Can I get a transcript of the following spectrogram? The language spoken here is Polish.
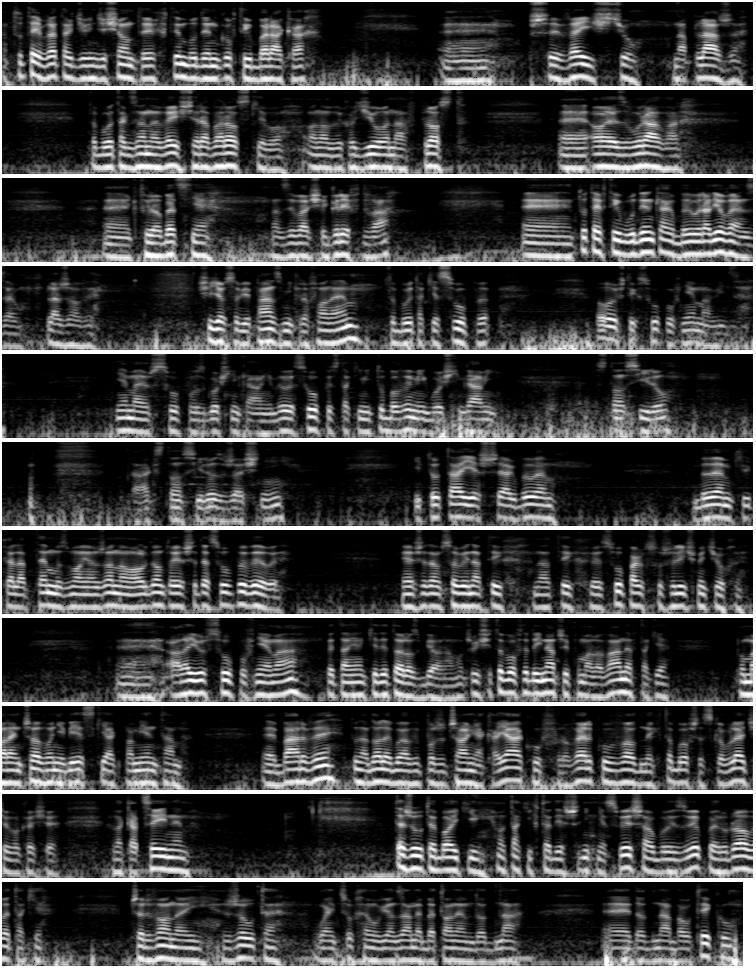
A tutaj w latach 90. w tym budynku, w tych barakach, e, przy wejściu na plażę, to było tak zwane wejście rawarowskie, bo ono wychodziło na wprost e, OSW Rawar, e, który obecnie nazywa się Gryf 2. E, tutaj w tych budynkach był radiowęzeł plażowy. Siedział sobie pan z mikrofonem, to były takie słupy. O, już tych słupów nie ma, widzę. Nie ma już słupów z głośnikami. Były słupy z takimi tubowymi głośnikami z Tonsilu. tak, z Tonsilu z wrześni. I tutaj jeszcze jak byłem byłem kilka lat temu z moją żoną Olgą, to jeszcze te słupy były. Jeszcze tam sobie na tych, na tych słupach suszyliśmy ciuchy. E, ale już słupów nie ma. Pytanie, kiedy to rozbiorą. Oczywiście to było wtedy inaczej pomalowane, w takie pomarańczowo-niebieskie, jak pamiętam, e, barwy. Tu na dole była wypożyczalnia kajaków, rowerków wodnych. To było wszystko w lecie, w okresie wakacyjnym. Te żółte bojki, o takich wtedy jeszcze nikt nie słyszał. Były zwykłe, rurowe, takie czerwone i żółte, łańcuchem uwiązane betonem do dna, e, do dna Bałtyku.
